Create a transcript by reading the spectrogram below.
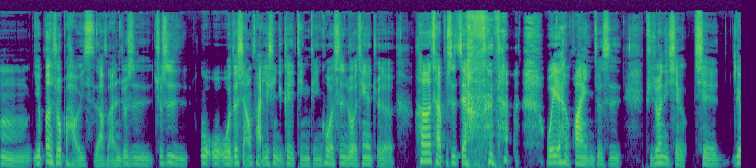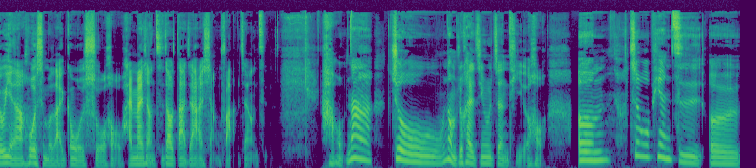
嗯，也不能说不好意思啊，反正就是就是我我我的想法，也许你可以听听，或者是如果听了觉得呵，才不是这样的，那我也很欢迎，就是比如说你写写留言啊，或者什么来跟我说哈，还蛮想知道大家的想法这样子。好，那就那我们就开始进入正题了哈。嗯，这部片子，呃，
